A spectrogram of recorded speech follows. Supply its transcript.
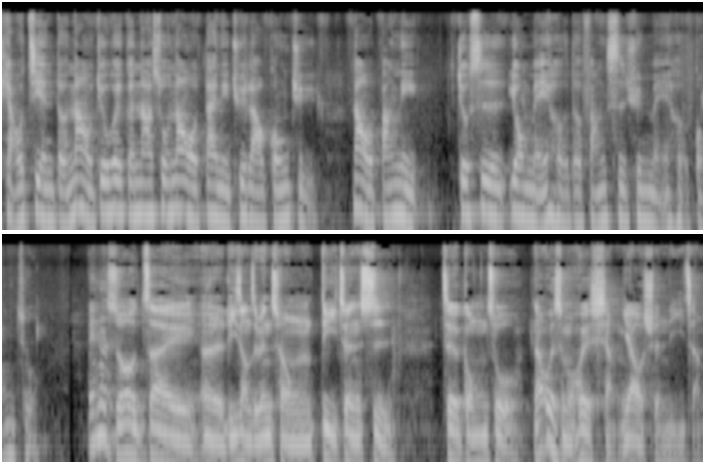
条件的，那我就会跟他说，那我带你去劳工局，那我帮你就是用媒合的方式去媒合工作。哎，那时候在呃里长这边从地震室这个工作，那为什么会想要选里长？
